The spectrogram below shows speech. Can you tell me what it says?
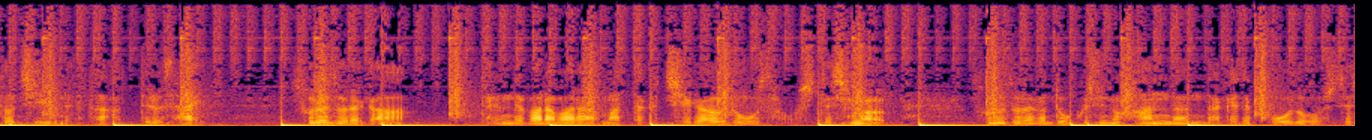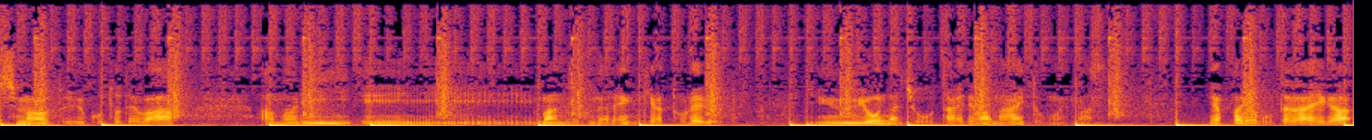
1チームで戦ってる際、それぞれが点でバラバラ、全く違う動作をしてしまう。それぞれが独自の判断だけで行動してしまうということでは、あまり、えー、満足な連携が取れるというような状態ではないと思います。やっぱりお互いが、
